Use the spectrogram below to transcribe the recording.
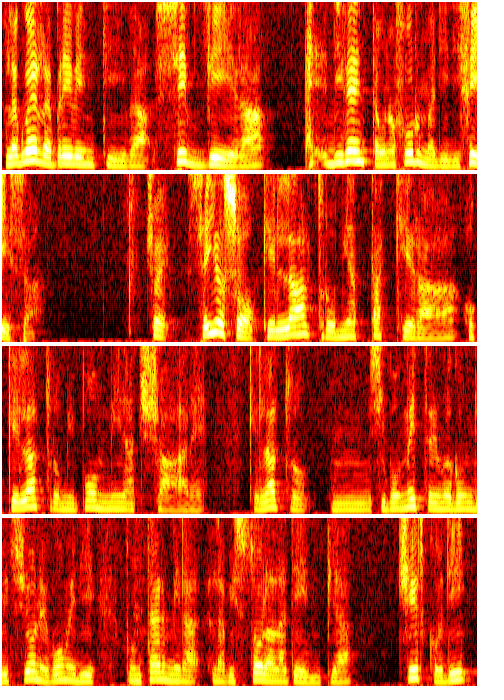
la guerra preventiva, se vera, eh, diventa una forma di difesa. Cioè, se io so che l'altro mi attaccherà o che l'altro mi può minacciare, che l'altro mh, si può mettere in una condizione come di puntarmi la, la pistola alla tempia, cerco di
